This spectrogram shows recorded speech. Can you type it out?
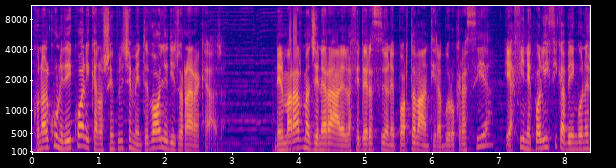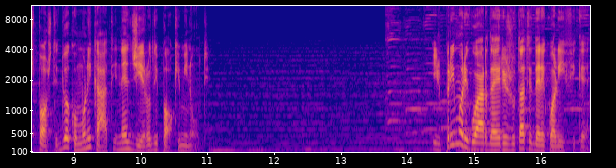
con alcuni dei quali che hanno semplicemente voglia di tornare a casa. Nel marasma generale la federazione porta avanti la burocrazia e a fine qualifica vengono esposti due comunicati nel giro di pochi minuti. Il primo riguarda i risultati delle qualifiche,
